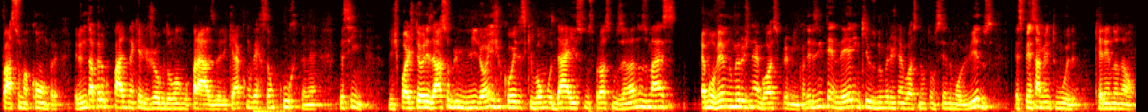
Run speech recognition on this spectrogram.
faça uma compra. Ele não está preocupado naquele jogo do longo prazo, ele quer a conversão curta, né? Assim, a gente pode teorizar sobre milhões de coisas que vão mudar isso nos próximos anos, mas é mover o número de negócio para mim. Quando eles entenderem que os números de negócio não estão sendo movidos, esse pensamento muda, querendo ou não.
